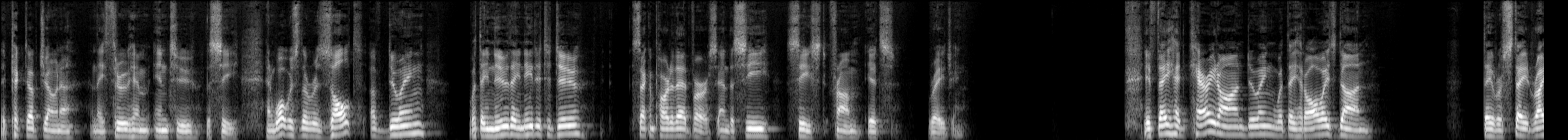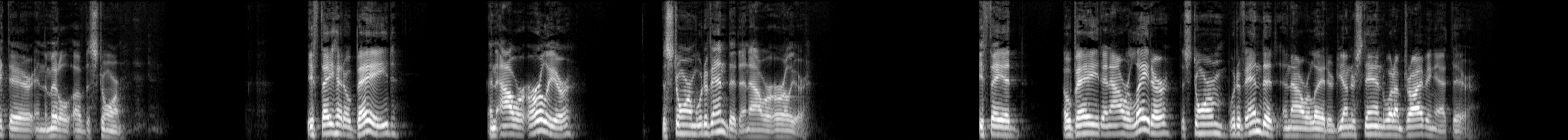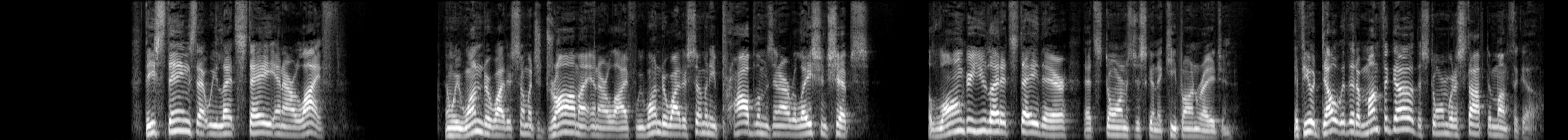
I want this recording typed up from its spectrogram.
they picked up Jonah and they threw him into the sea. And what was the result of doing what they knew they needed to do? Second part of that verse, and the sea ceased from its raging. If they had carried on doing what they had always done, they would have stayed right there in the middle of the storm. If they had obeyed an hour earlier, the storm would have ended an hour earlier. If they had obeyed an hour later, the storm would have ended an hour later. Do you understand what I'm driving at there? These things that we let stay in our life, and we wonder why there's so much drama in our life, we wonder why there's so many problems in our relationships. The longer you let it stay there, that storm's just going to keep on raging. If you had dealt with it a month ago, the storm would have stopped a month ago.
